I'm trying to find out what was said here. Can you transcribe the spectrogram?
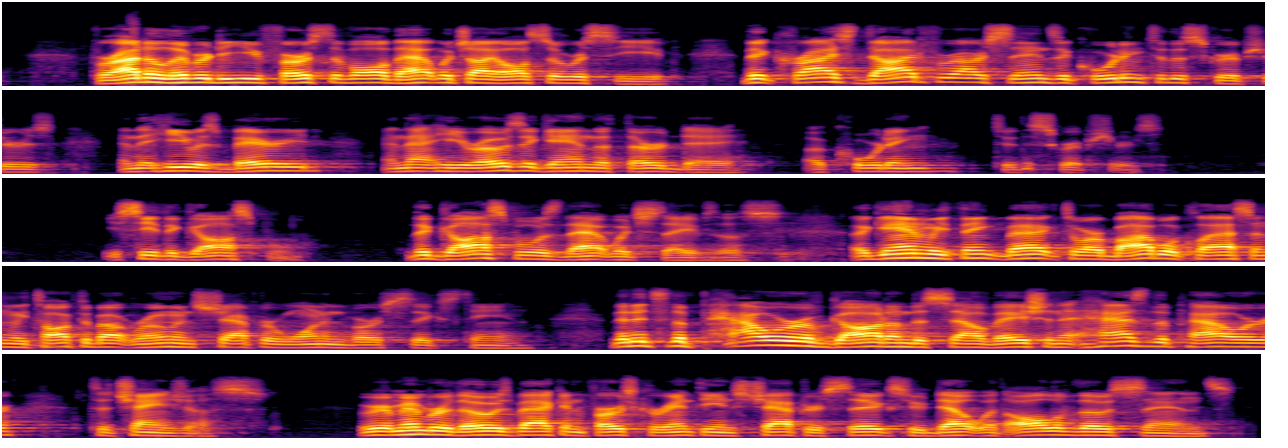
For I delivered to you first of all that which I also received that Christ died for our sins according to the Scriptures, and that he was buried, and that he rose again the third day according to the Scriptures. You see, the gospel. The gospel is that which saves us. Again, we think back to our Bible class and we talked about Romans chapter 1 and verse 16. That it's the power of God unto salvation. It has the power to change us. We remember those back in 1 Corinthians chapter 6 who dealt with all of those sins.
